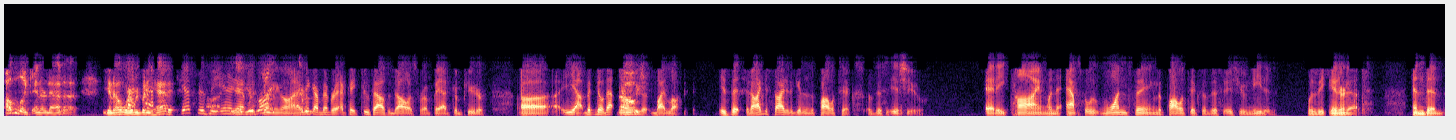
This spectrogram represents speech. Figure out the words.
public internet, uh, you know, where everybody had it. Just as the uh, internet yeah, was right. coming on, I think I remember I paid two thousand dollars for a bad computer. Uh, yeah, but no, that that's oh. the, my luck. Is that, that I decided to get into the politics of this issue at a time when the absolute one thing the politics of this issue needed was the internet, and then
